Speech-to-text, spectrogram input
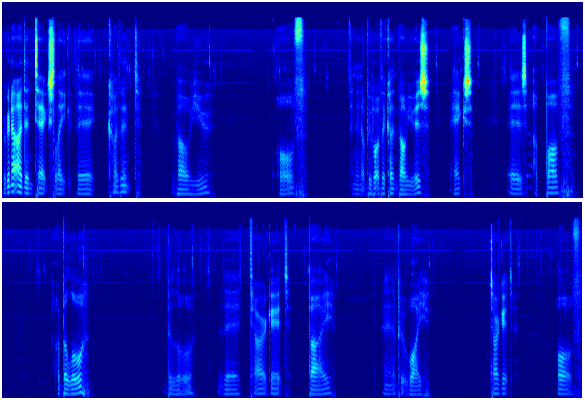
We're going to add in text like the current value of, and then it'll be whatever the current value is, x is above or below below the target by, and then I put y, target of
